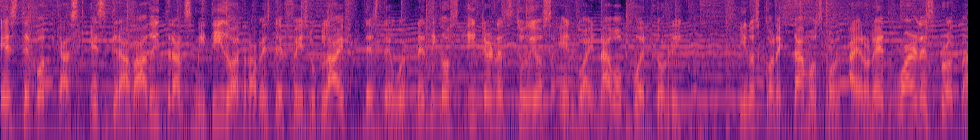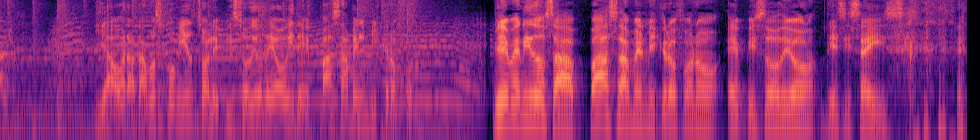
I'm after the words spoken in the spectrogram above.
Este podcast es grabado y transmitido a través de Facebook Live desde Webneticos Internet Studios en Guaynabo, Puerto Rico. Y nos conectamos con Aeronet Wireless Broadband. Y ahora damos comienzo al episodio de hoy de Pásame el micrófono. Bienvenidos a Pásame el micrófono, episodio 16.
